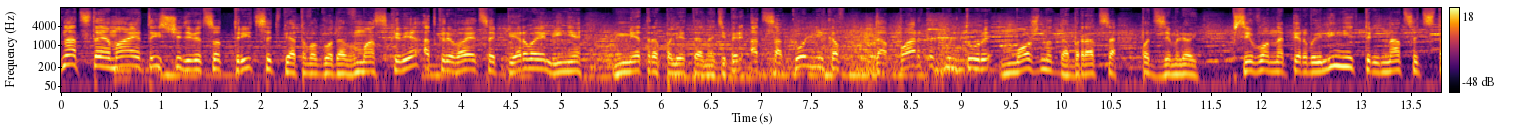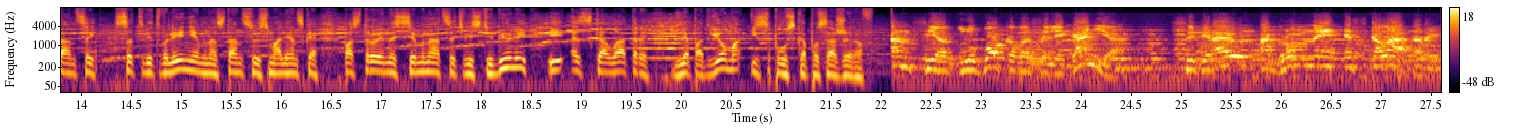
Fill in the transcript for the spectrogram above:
15 мая 1935 года в Москве открывается первая линия метрополитена. Теперь от Сокольников до Парка культуры можно добраться под землей. Всего на первой линии 13 станций с ответвлением на станцию Смоленская. Построено 17 вестибюлей и эскалаторы для подъема и спуска пассажиров. Станция глубокого залегания собирают огромные эскалаторы,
